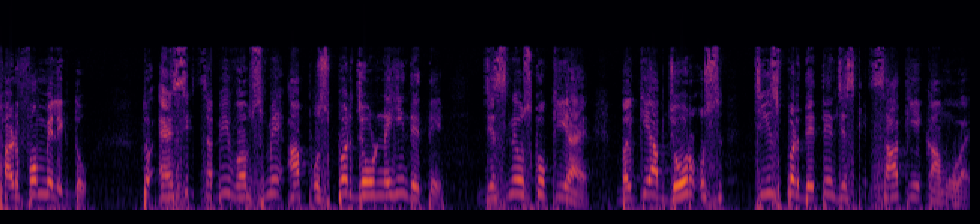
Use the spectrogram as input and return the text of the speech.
थर्ड फॉर्म में लिख दो तो ऐसी सभी वर्ब्स में आप उस पर जोड़ नहीं देते जिसने उसको किया है, बल्कि आप ज़ोर उस चीज़ पर देते हैं जिसके साथ ये काम हुआ है।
